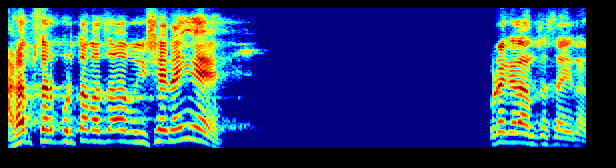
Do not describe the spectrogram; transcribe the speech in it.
हडपसर पुरता माझा विषय नाहीये. पुढे गेला आमचा साईनाथ?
